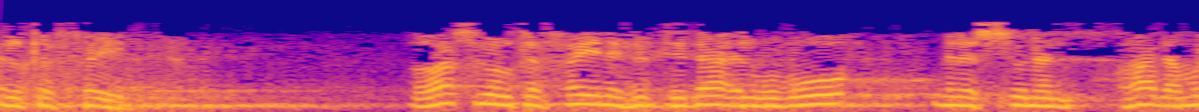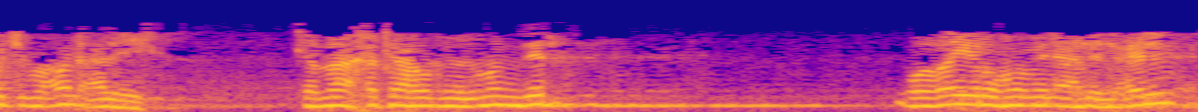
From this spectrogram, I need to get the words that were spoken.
الكفين. غسل الكفين في ابتداء الوضوء من السنن وهذا مجمع عليه كما حكاه ابن المنذر وغيره من أهل العلم.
